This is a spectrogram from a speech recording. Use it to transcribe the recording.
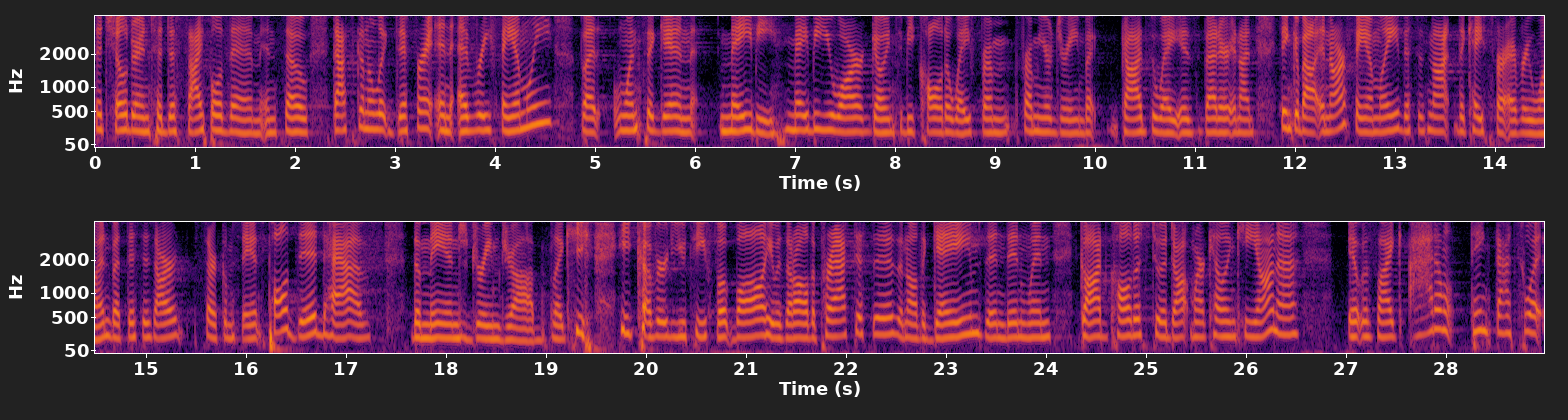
the children to disciple them. And so that's going to look different in every family but once again maybe maybe you are going to be called away from from your dream but god's way is better. And i think about in our family this is not the case for everyone but this is our circumstance. Paul did have the man's dream job. Like he he covered ut football. He was at all the practices and all the games. And then when god called us to adopt markel and kiana it was like, I don't think that's what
